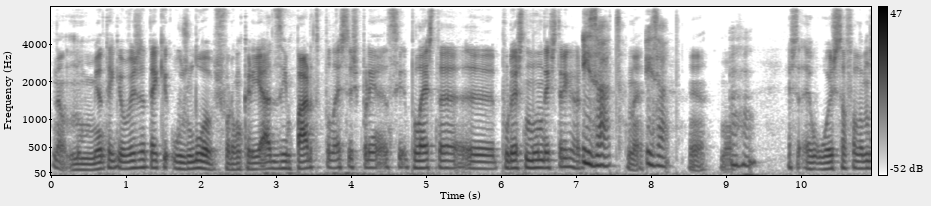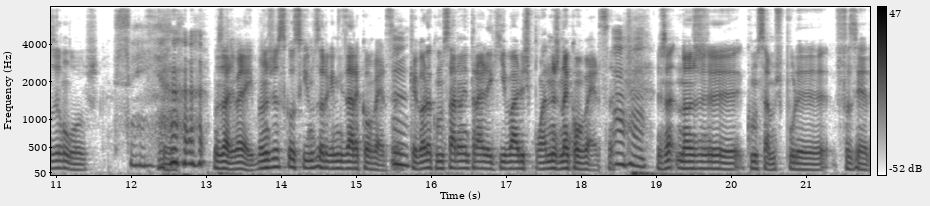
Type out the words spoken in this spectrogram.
Não, no momento em que eu vejo até que os lobos foram criados em parte por esta experiência, por, esta, eh, por este mundo exterior. Exato, é? exato. É, bom. Uhum. Esta- eh, hoje só falamos em lobos. Sim. Mas olha, peraí, vamos ver se conseguimos organizar a conversa. Hum. Que agora começaram a entrar aqui vários planos na conversa. Uhum. Já- nós eh, começamos por eh, fazer,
